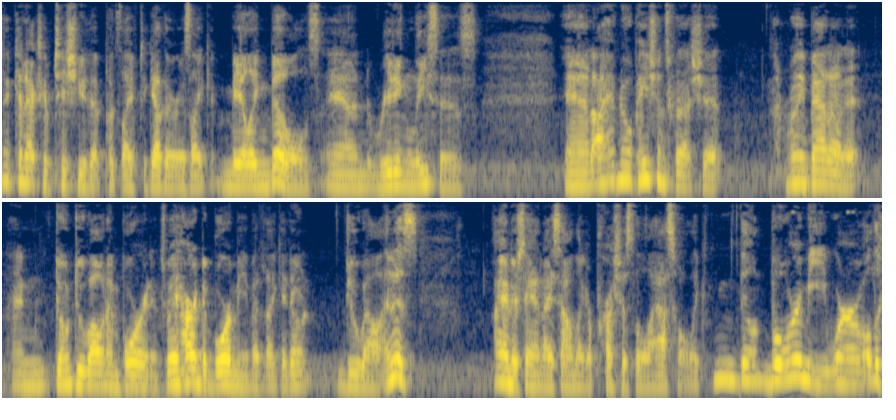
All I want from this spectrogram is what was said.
The connective tissue that puts life together is like mailing bills and reading leases. And I have no patience for that shit. I'm really bad at it. I don't do well when I'm bored. It's really hard to bore me, but like I don't do well. And it's I understand I sound like a precious little asshole, like don't bore me, world,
